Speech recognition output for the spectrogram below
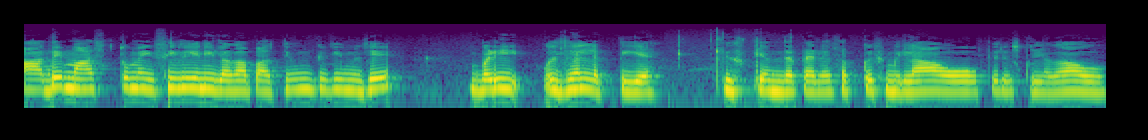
आधे मास्क तो मैं इसीलिए नहीं लगा पाती हूँ, क्योंकि मुझे बड़ी उलझन लगती है कि इसके अंदर पहले सब कुछ मिलाओ, फिर उसको लगाओ।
